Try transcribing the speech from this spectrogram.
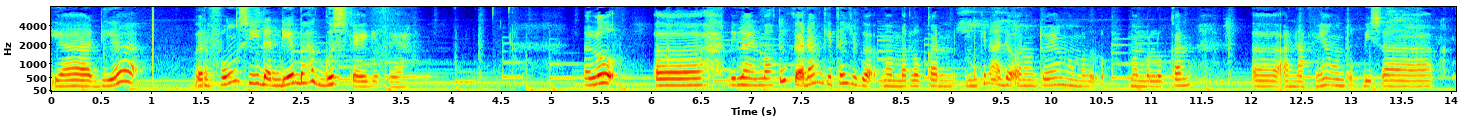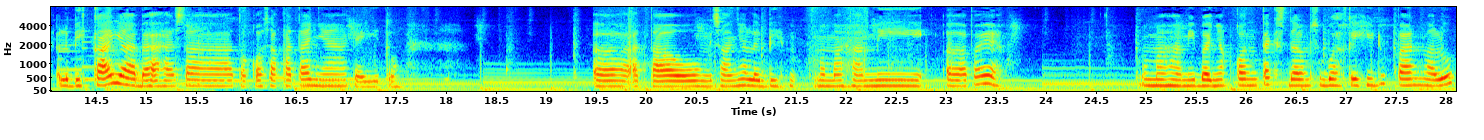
ya dia berfungsi dan dia bagus kayak gitu ya. Lalu uh, di lain waktu kadang kita juga memerlukan mungkin ada orang tua yang memerlu, memerlukan uh, anaknya untuk bisa lebih kaya bahasa atau kosakatanya kayak gitu. Uh, atau misalnya lebih memahami uh, apa ya memahami banyak konteks dalam sebuah kehidupan lalu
